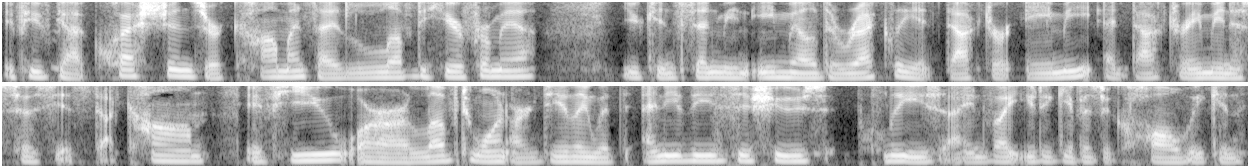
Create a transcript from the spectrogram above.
If you've got questions or comments, I'd love to hear from you. You can send me an email directly at Dr. Aimee at draimeeandassociates.com. If you or our loved one are dealing with any of these issues, please, I invite you to give us a call. We can,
